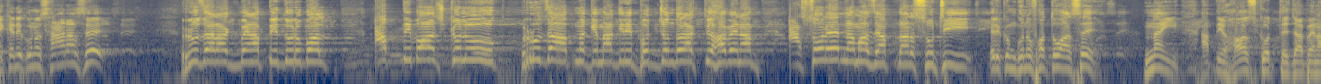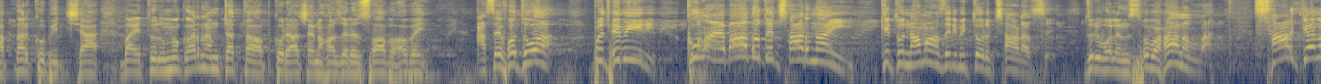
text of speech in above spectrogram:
এখানে কোনো সার আছে? রোজা রাখবেন আপনি দুর্বল। আপনি বয়স্ক লোক, রোজা আপনাকে মাগরিব পর্যন্ত রাখতে হবে না। আসরের নামাজে আপনার ছুটি, এরকম কোনো ফটো আছে? নাই। আপনি হজ করতে যাবেন, আপনার খুব ইচ্ছা। বা বায়তুল মুকাররমটা তাপ করে আসেন, হজের সব হবে। আছে ফতোয়া? পৃথিবীর কোন আবাদতে ছাড় নাই, কিন্তু নামাজের ভিতর ছাড় আছে। যদি বলেন সুবহান আল্লাহ ছাড় কেন?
